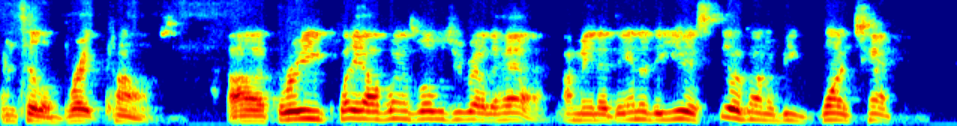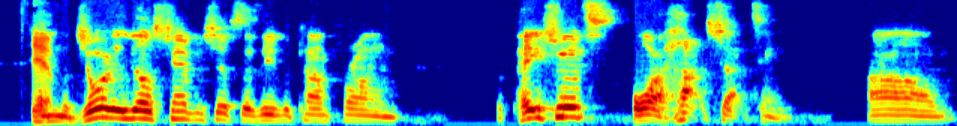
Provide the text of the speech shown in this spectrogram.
until a break comes. Uh, three playoff wins, what would you rather have? I mean, at the end of the year, it's still going to be one champion. Yep. And the majority of those championships has either come from the Patriots or a hot shot team. Um,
